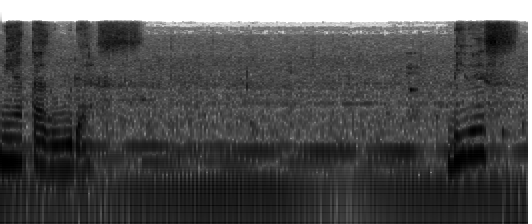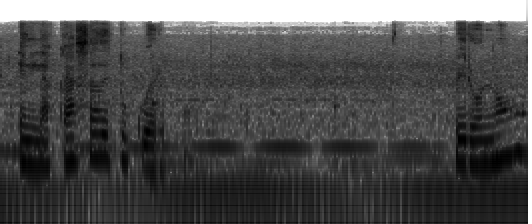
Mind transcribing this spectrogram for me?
ni ataduras. Vives en la casa de tu cuerpo, pero no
